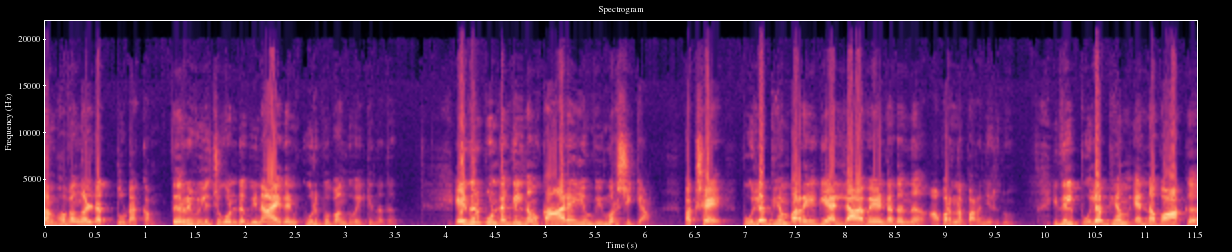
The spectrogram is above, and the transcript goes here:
സംഭവങ്ങളുടെ തുടക്കം. തെറി വിളിച്ചുകൊണ്ട് വിനായകൻ കുറിപ്പ് പങ്കുവയ്ക്കുന്നത്. എതിർപ്പുണ്ടെങ്കിൽ നമുക്ക് ആരെയും വിമർശിക്കാം. പക്ഷേ പുലഭ്യം പറയുകയല്ല വേണ്ടതെന്ന് അപർണ പറഞ്ഞിരുന്നു. ഇതിൽ പുലഭ്യം എന്ന വാക്ക്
